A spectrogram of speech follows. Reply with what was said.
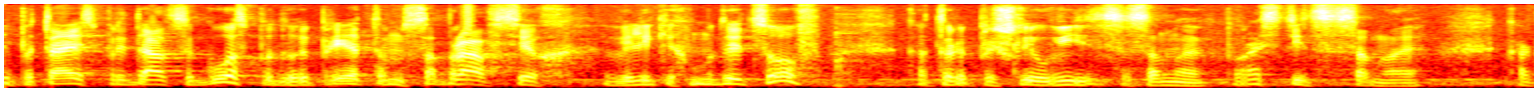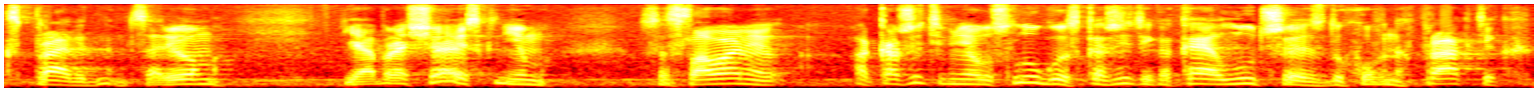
и пытаясь предаться Господу, и при этом собрав всех великих мудрецов, которые пришли увидеться со мной, проститься со мной, как с праведным царем, я обращаюсь к ним со словами «Окажите мне услугу, скажите, какая лучшая из духовных практик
